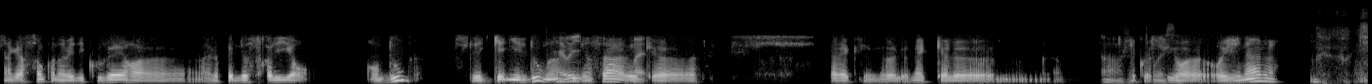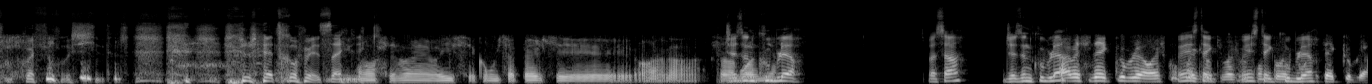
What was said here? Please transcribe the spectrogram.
C'est un garçon qu'on avait découvert à l'Open d'Australie en, en double il a gagné le double, hein, eh c'est bien ça, avec, euh, avec le, mec qui a le, ah, la coiffure euh, originale. coiffure originale. J'ai trouvé ça. Non, c'est vrai, oui, c'est comment il s'appelle, c'est. Jason Kubler. C'est pas ça? Jason Kubler Ah, mais c'était avec Kubler, ouais, je comprends. Oui, c'était avec, oui, avec Kubler. C'était avec Kubler.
